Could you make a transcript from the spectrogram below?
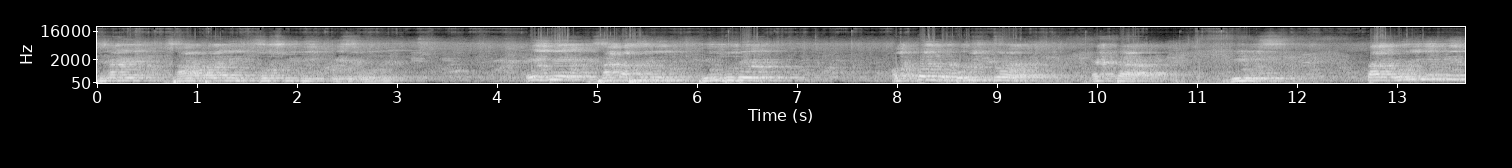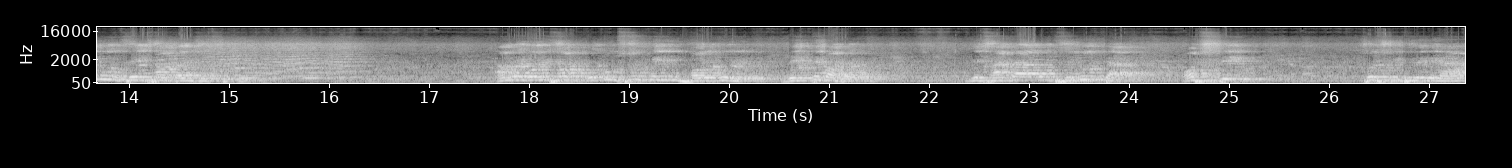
সেখানে সাঁওতালি সংস্কৃতি এসে পড়বে। এই যে শাখা শুধু হিন্দুদের অত্যন্ত পবিত্র একটা জিনিস, তার অরিজিন কিন্তু সেই সাঁওতালি আমরা সুরকে যদি ফলো করি, দেখতে পাবো যে এবং সিঁদুরটা সংস্কৃতি থেকে নেওয়া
